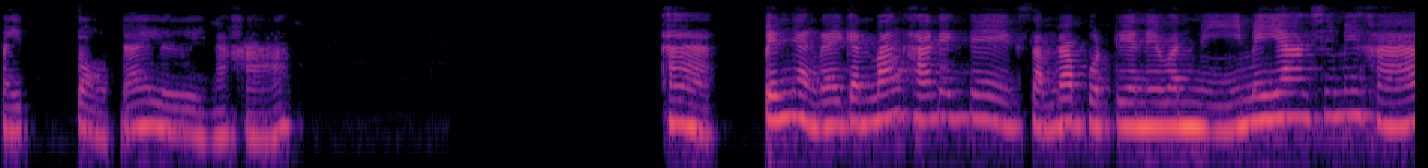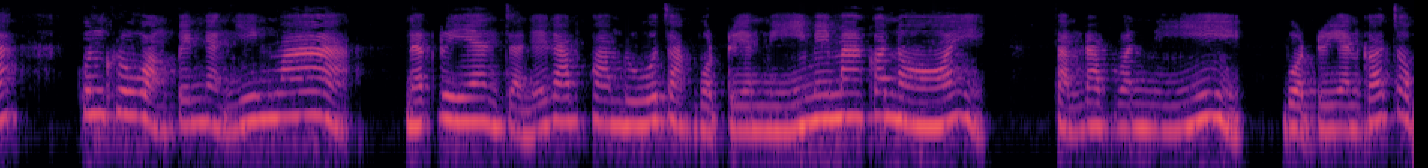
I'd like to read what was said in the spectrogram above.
ไปตอบได้เลยนะคะอ่าเป็นอย่างไรกันบ้างคะเด็กๆสำหรับบทเรียนในวันนี้ไม่ยากใช่ไหมคะ คุณครูหวังเป็นอย่างยิ่งว่า นักเรียนจะได้รับความรู้จากบทเรียนนี้ไม่มากก็น้อยสำหรับวันนี้ บทเรียนก็จบ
